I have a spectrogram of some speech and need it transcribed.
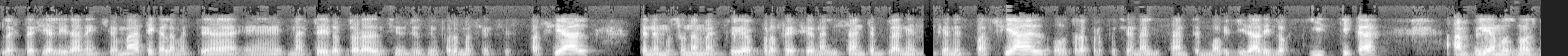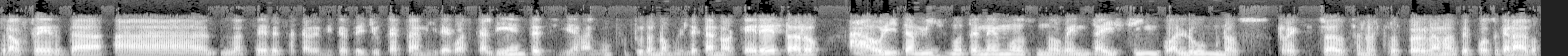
la especialidad en geomática, la maestría, eh, maestría y doctorado en ciencias de información espacial, tenemos una maestría profesionalizante en planeación espacial, otra profesionalizante en movilidad y logística, ampliamos nuestra oferta a las sedes académicas de Yucatán y de Aguascalientes y en algún futuro no muy lejano a Querétaro. Ahorita mismo tenemos 95 alumnos registrados en nuestros programas de posgrado.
